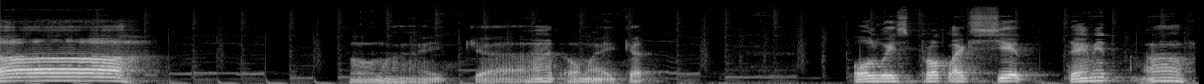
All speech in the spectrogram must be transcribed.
ah oh my god oh my god. Always proc like shit damn it. Ah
